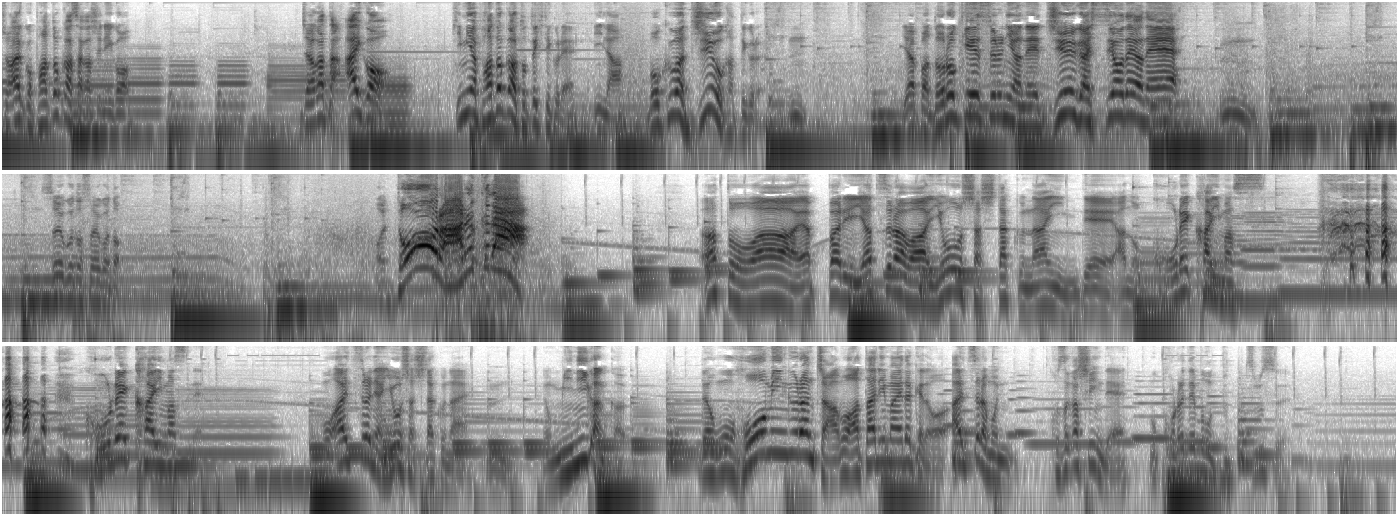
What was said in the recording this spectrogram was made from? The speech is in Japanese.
ちょ愛子パトカー探しに行こう。じゃあ分かった。愛子君はパトカー取ってきてくれ。いいな。僕は銃を買ってくる。うん。やっぱ泥系するにはね銃が必要だよね。うん。そういうことそういうこと。おい道路歩くな！あとは、やっぱり奴らは容赦したくないんで、あの、これ買います。これ買いますね。もうあいつらには容赦したくない。うん。でもミニガン買う。でももうホーミングランチャーもう当たり前だけど、あいつらもう小賢しいんで、もうこれでもうぶっ潰す。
